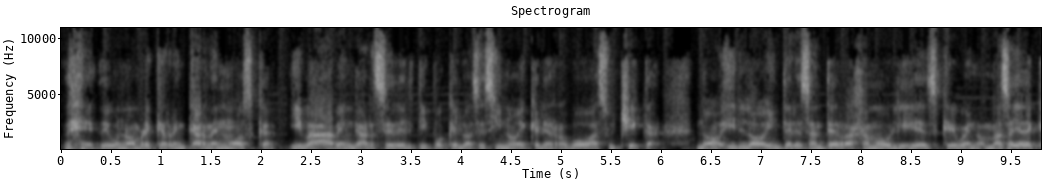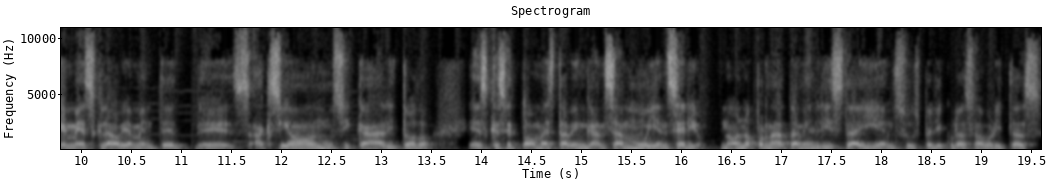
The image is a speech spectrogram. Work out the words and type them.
de, de un hombre que reencarna en mosca y va a vengarse del tipo que lo asesinó y que le robó a su chica, ¿no? Y lo interesante de Rajamouli es que, bueno, más allá de que mezcla obviamente es acción, musical y todo, es que se toma esta venganza muy en serio, ¿no? No por nada también lista ahí en sus películas favoritas,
